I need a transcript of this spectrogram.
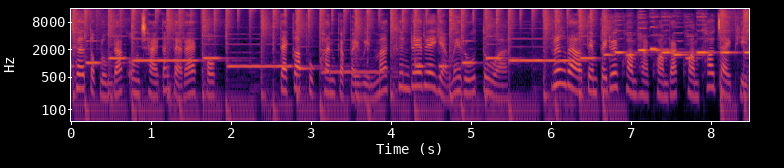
เธอตกหลุมรักองค์ชายตั้งแต่แรกพบ แต่กลับผูกพันกับไปหวินมากขึ้นเรื่อยๆ อย่างไม่รู้ตัว เรื่องราวเต็มไปด้วยความหาความรักความเข้าใจผิด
